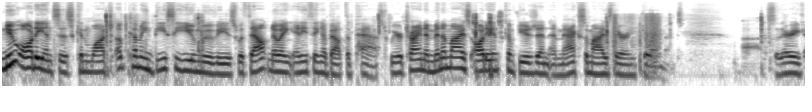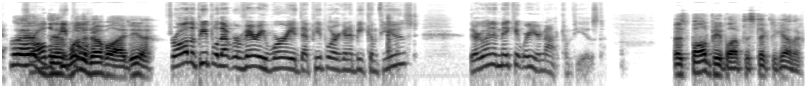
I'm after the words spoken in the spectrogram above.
new audiences can watch upcoming DCU movies without knowing anything about the past. We are trying to minimize audience confusion and maximize their enjoyment. Uh, so there you go. Well, for all the the- people, what a noble idea. for all the people that were very worried that people are going to be confused, they're going to make it where you're not confused. Us bald people have to stick together.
